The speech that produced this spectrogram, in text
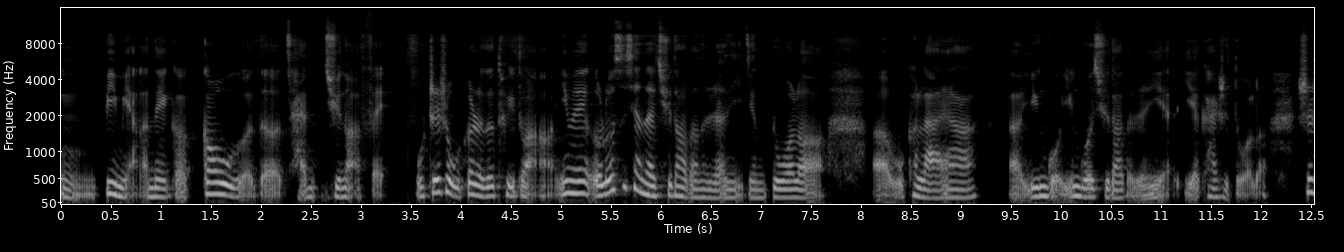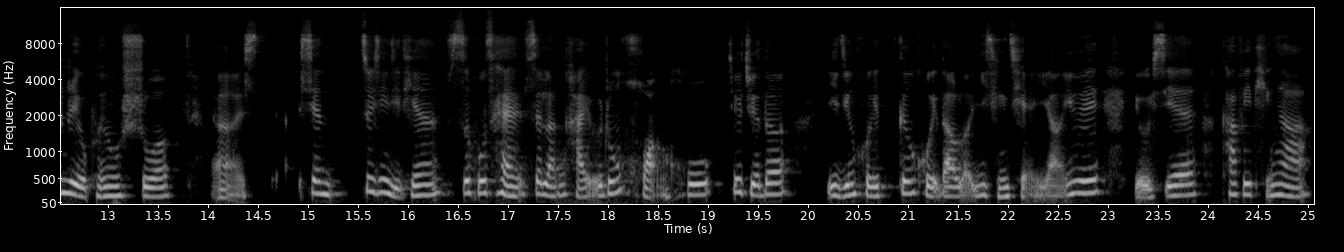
嗯避免了那个高额的采取暖费。我这是我个人的推断啊，因为俄罗斯现在去到的人已经多了，呃，乌克兰呀，呃，英国英国去到的人也也开始多了，甚至有朋友说，呃，现最近几天似乎在斯里兰卡有一种恍惚，就觉得。已经回跟回到了疫情前一样，因为有些咖啡厅啊，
